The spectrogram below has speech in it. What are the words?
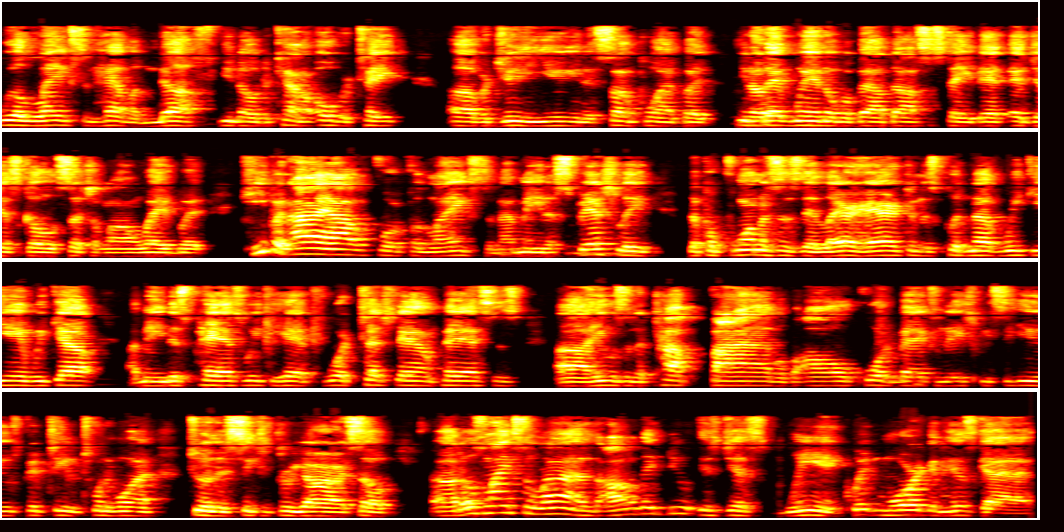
will Langston have enough, you know, to kind of overtake uh, Virginia Union at some point? But, you know, that win over Valdosta State, that, that just goes such a long way. But keep an eye out for, for Langston. I mean, especially the performances that Larry Harrington is putting up week in, week out. I mean, this past week he had four touchdown passes. Uh, he was in the top five of all quarterbacks in HBCUs, 15 to 21, 263 yards. So uh, those Langston Lions, all they do is just win. Quentin Morgan his guys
